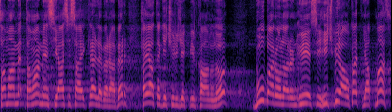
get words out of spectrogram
tamamen, tamamen siyasi sahiplerle beraber hayata geçirecek bir kanunu bu baroların üyesi hiçbir avukat yapmaz.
